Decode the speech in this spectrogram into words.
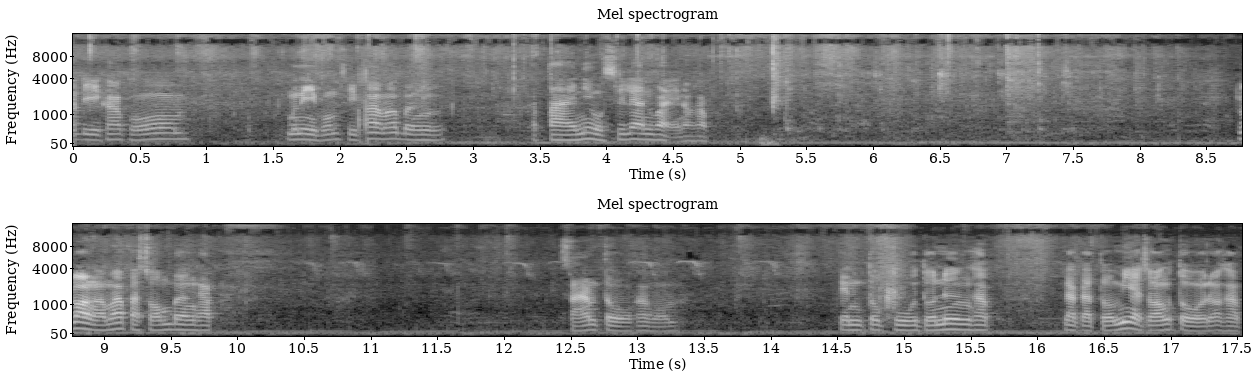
ัสดีครับผมมือนี้ผมสีผ้ามาเบิงกระต่ายนิวซีแลนด์ไหวเนาะครับล่องเอามาผสมเบิงครับสามตัวครับผม เป็นตัวผู้ตัวหนึ่งครับ แล้วก็ตัวเมียสองตัวเนาะครับ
